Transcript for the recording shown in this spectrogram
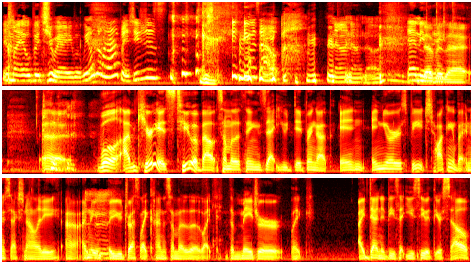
in my obituary. But we don't know what happened. She just he was out. No, no, no. Anyway, Never that. Uh, well, I'm curious too about some of the things that you did bring up in in your speech, talking about intersectionality. Uh, I know Mm-hmm. you, you addressed like kind of some of the like the major like identities that you see with yourself.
